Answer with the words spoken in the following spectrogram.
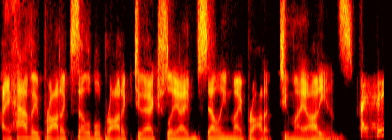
I have a product, sellable product to actually I'm selling my product to my audience? I think that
